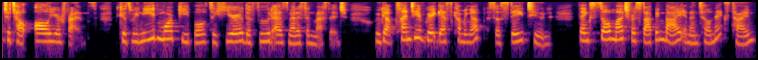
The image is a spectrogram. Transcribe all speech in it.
to tell all your friends because we need more people to hear the food as medicine message. We've got plenty of great guests coming up, so stay tuned. Thanks so much for stopping by, and until next time,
